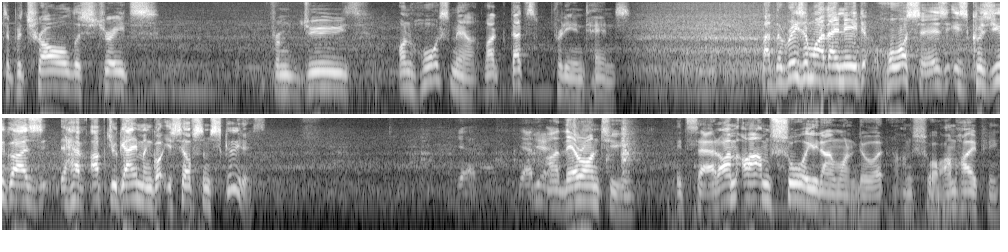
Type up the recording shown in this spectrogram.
To patrol the streets from Jews on horse mount? Like, that's pretty intense. But the reason why they need horses is because you guys have upped your game and got yourself some scooters. Yeah, yeah. Uh, they're on to you. It's sad. I'm, I'm sure you don't want to do it. I'm sure. I'm hoping.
